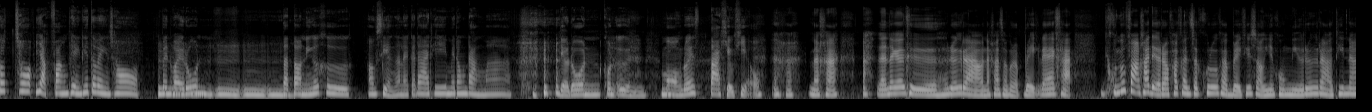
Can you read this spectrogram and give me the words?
ก็ชอบอยากฟังเพลงที่ตัวเองชอบ เป็นวัยรุ่นอืมอืมอืมแต่ตอนนี้ก็คือเอาเสียงอะไรก็ได้ที่ไม่ต้องดังมาก เดี๋ยวโดนคนอื่นมองด้วยตาเขียวนะคะนะคะอะและนั่นก็คือเรื่องราวนะคะสำหรับเบรกแรกค่ะ คุณผู้ฟังคะเดี๋ยวเราพักกันสักครู่ค่ะเบรกที่สองยังคงมีเรื่องราวที่น่า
